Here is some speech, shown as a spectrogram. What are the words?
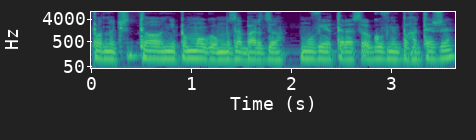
ponoć to nie pomogło mu za bardzo. Mówię teraz o głównym bohaterze,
